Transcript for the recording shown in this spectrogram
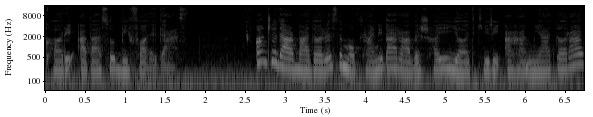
کاری عبس و بیفایده است. آنچه در مدارس مبتنی بر روش های یادگیری اهمیت دارد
